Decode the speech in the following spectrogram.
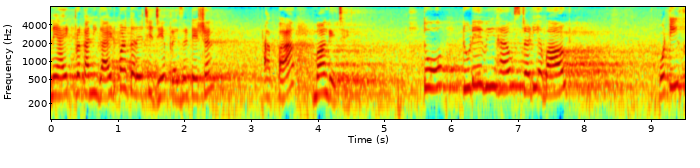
અને આ એક પ્રકારની ગાઈડ પણ કરે છે જે પ્રેઝન્ટેશન આપવા માગે છે. તો today we have study about what is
